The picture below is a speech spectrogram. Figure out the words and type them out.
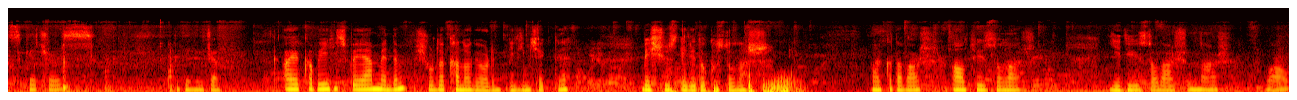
Skechers. Deneyeceğim. Ayakkabıyı hiç beğenmedim. Şurada kano gördüm. İlgimi çekti. 559 dolar. Arkada var. 600 dolar. 700 dolar şunlar. Wow.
